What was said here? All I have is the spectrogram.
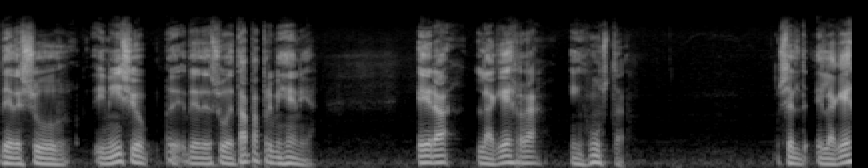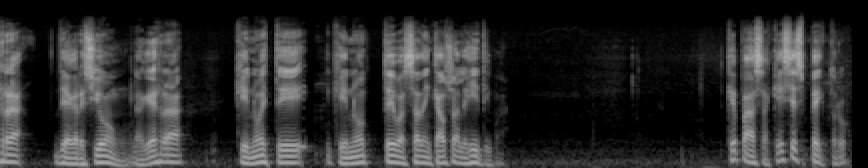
desde su inicio, eh, desde su etapa primigenia? Era la guerra injusta. O sea, la guerra de agresión, la guerra que no esté, que no esté basada en causa legítima. ¿Qué pasa? Que ese espectro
